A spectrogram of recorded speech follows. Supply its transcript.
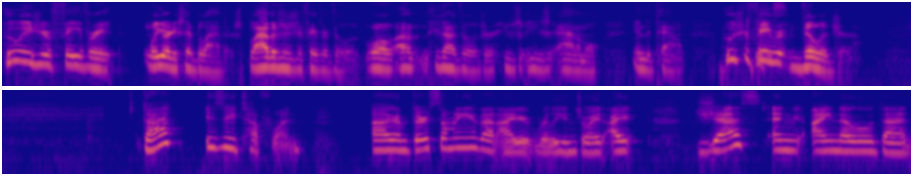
Who is your favorite Well, you already said Blathers. Blathers is your favorite village. Well, he's not a villager. He's he's animal in the town. Who's your favorite villager? That is a tough one. Um, there's so many that I really enjoyed. I just and I know that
